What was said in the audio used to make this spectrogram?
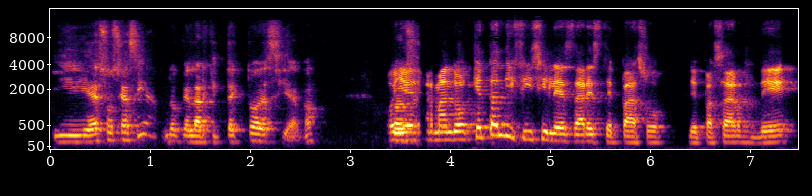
Y eso se hacía, lo que el arquitecto decía, ¿no? Oye, Armando, ¿qué tan difícil es dar este paso de pasar de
